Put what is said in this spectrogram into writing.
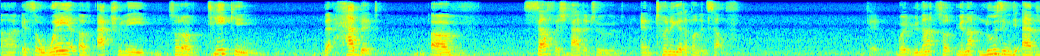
uh, it's a way of actually sort of taking the habit of selfish attitude and turning it upon itself. Okay? Where you're not so you're not losing the ad,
